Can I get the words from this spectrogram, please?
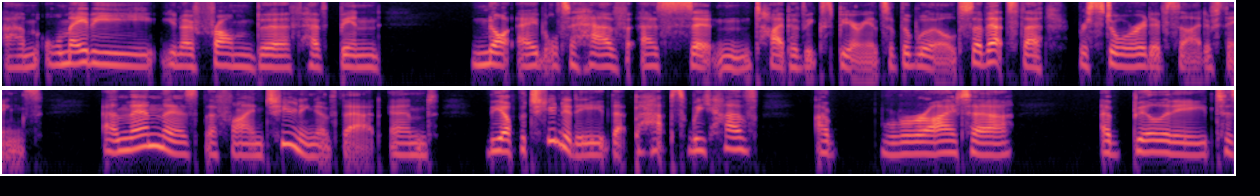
um, or maybe you know from birth have been not able to have a certain type of experience of the world. So that's the restorative side of things. And then there's the fine tuning of that and the opportunity that perhaps we have a brighter ability to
